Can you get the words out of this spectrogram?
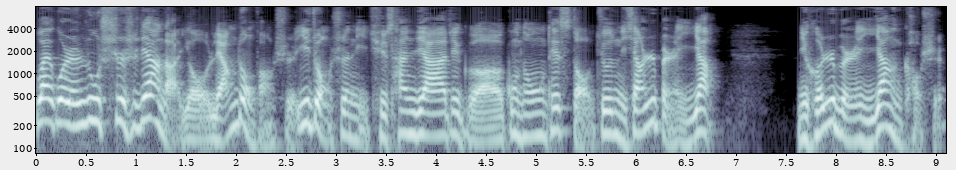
外国人入试是这样的，有两种方式，一种是你去参加这个共同 testo，就是你像日本人一样，你和日本人一样考试。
